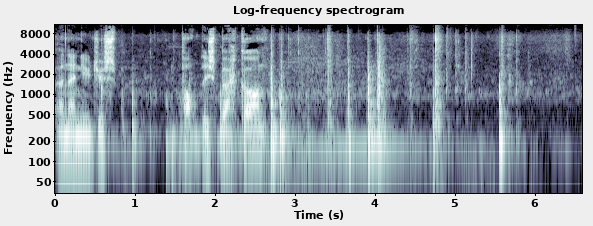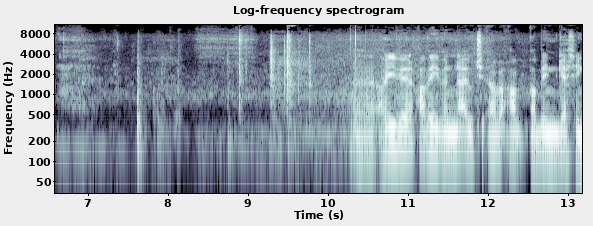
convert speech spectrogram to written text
and then you just pop this back on. Uh, I even I've even noted I've, I've, I've been getting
